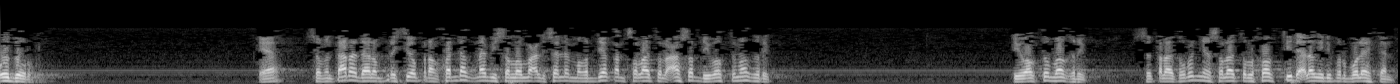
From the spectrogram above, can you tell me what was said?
udur. Ya, sementara dalam peristiwa perang Khandaq Nabi sallallahu alaihi wasallam mengerjakan salatul asar di waktu maghrib. Di waktu maghrib setelah turunnya salatul khauf tidak lagi diperbolehkan.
